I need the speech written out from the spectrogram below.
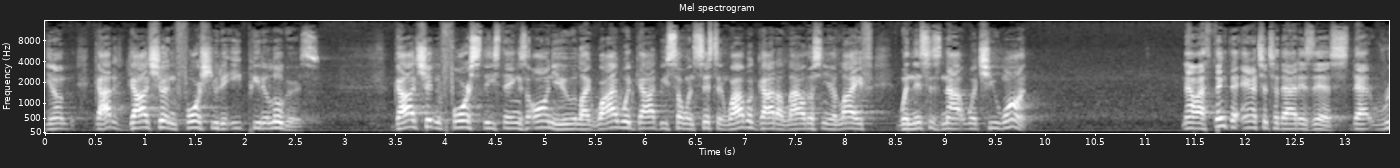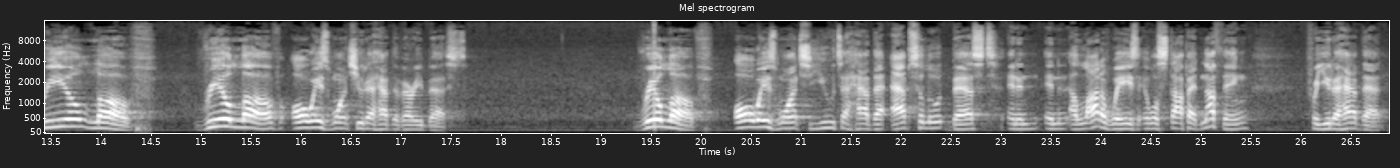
you know, God, God shouldn't force you to eat Peter Luger's. God shouldn't force these things on you. Like, why would God be so insistent? Why would God allow this in your life when this is not what you want? Now, I think the answer to that is this that real love Real love always wants you to have the very best. Real love always wants you to have the absolute best, and in, in a lot of ways, it will stop at nothing for you to have that.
